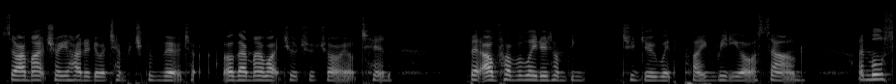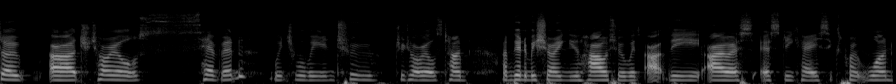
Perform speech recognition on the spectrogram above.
So I might show you how to do a temperature converter, or that might wait till tutorial 10, but I'll probably do something to do with playing video or sound. I'm also uh, tutorial 7, which will be in two tutorials time. I'm going to be showing you how to with uh, the iOS SDK 6.1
